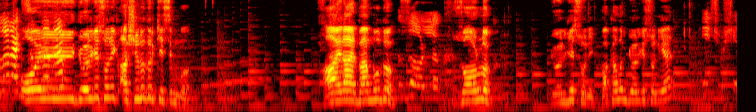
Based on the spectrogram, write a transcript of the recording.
olarak Oy zıpladım. gölge Sonic aşırıdır kesin bu. Hayır hayır ben buldum. Zorluk. Zorluk. Gölge Sonic. Bakalım gölge Sonic'e. Hiçbir şey.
